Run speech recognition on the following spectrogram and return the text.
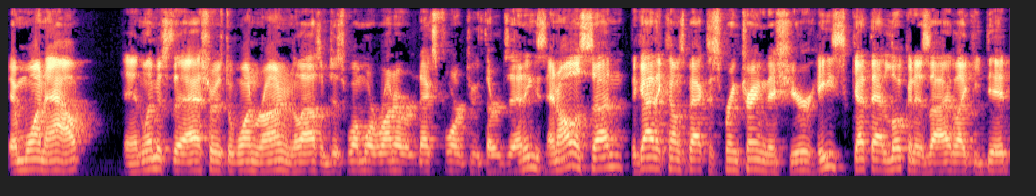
and one out and limits the Astros to one run and allows them just one more run over the next four and two thirds innings. And all of a sudden, the guy that comes back to spring training this year, he's got that look in his eye like he did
